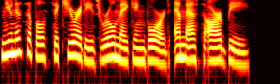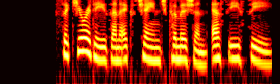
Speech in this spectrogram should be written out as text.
Municipal Securities Rulemaking Board MSRB Securities and Exchange Commission SEC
